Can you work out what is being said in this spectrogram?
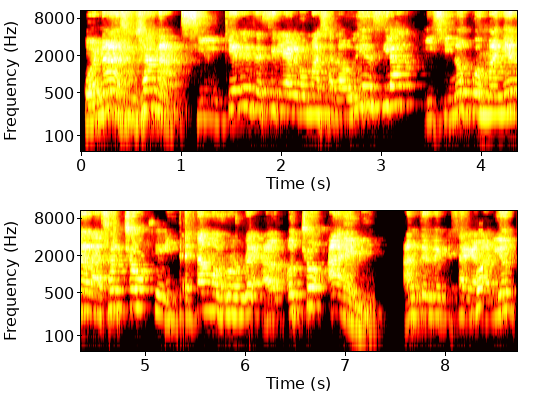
Pues nada, Susana, si quieres decirle algo más a la audiencia y si no, pues mañana a las 8 intentamos volver a 8 AM. Antes de que salga el avión,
